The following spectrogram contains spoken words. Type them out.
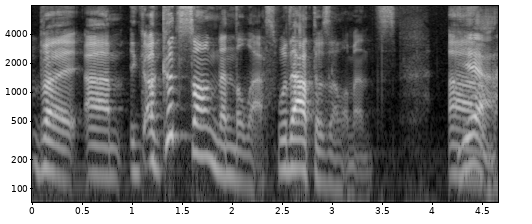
but um, a good song nonetheless, without those elements. Um, yeah.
